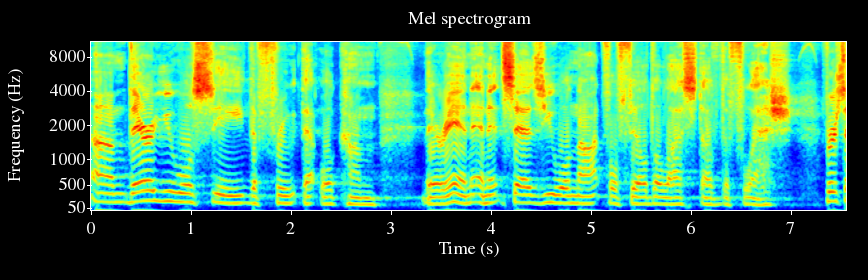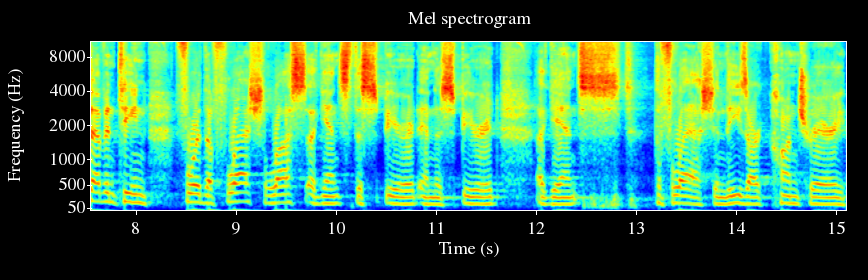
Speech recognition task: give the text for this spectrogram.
um, there you will see the fruit that will come therein. And it says, You will not fulfill the lust of the flesh. Verse 17, for the flesh lusts against the spirit, and the spirit against the flesh, and these are contrary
